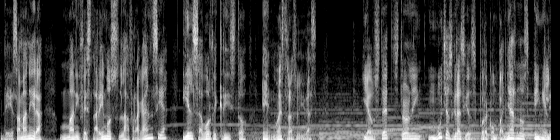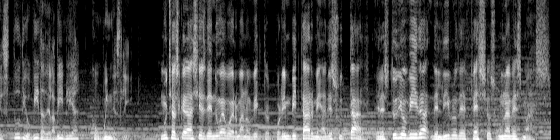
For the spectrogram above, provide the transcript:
De esa manera manifestaremos la fragancia y el sabor de Cristo en nuestras vidas. Y a usted, Sterling, muchas gracias por acompañarnos en el estudio Vida de la Biblia con Winnesley. Muchas gracias de nuevo, hermano Víctor, por invitarme a disfrutar el estudio vida del libro de Efesios una vez más.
